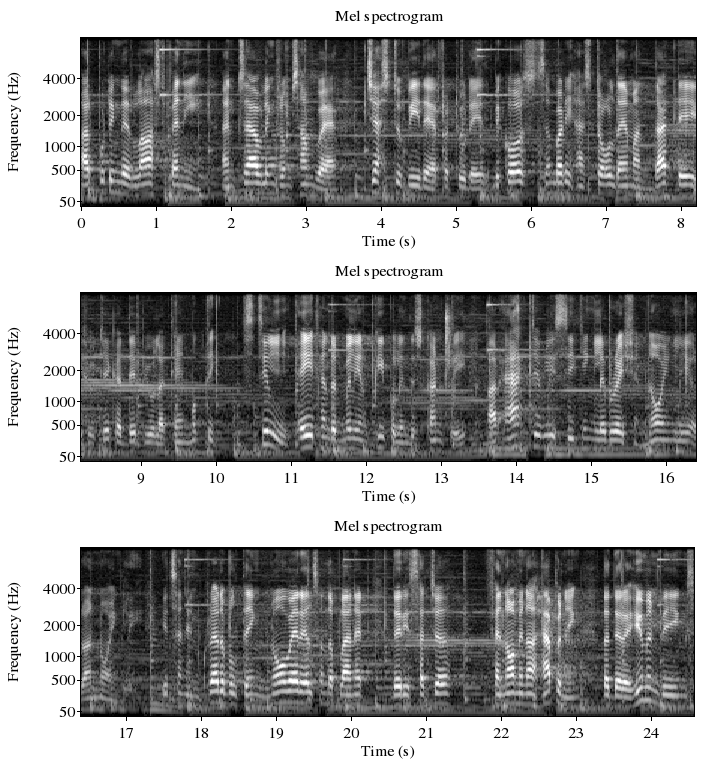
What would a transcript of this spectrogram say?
are putting their last penny and traveling from somewhere just to be there for two days because somebody has told them on that day if you take a dip, you'll attain mukti. Still, eight hundred million people in this country are actively seeking liberation, knowingly or unknowingly. It's an incredible thing, nowhere else on the planet there is such a phenomena happening that there are human beings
